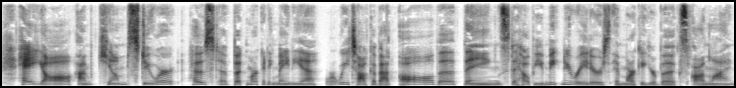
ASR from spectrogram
Hey, y'all, I'm Kim Stewart, host of Book Marketing Mania, where we talk about all the things to help you meet new readers and market your books online.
